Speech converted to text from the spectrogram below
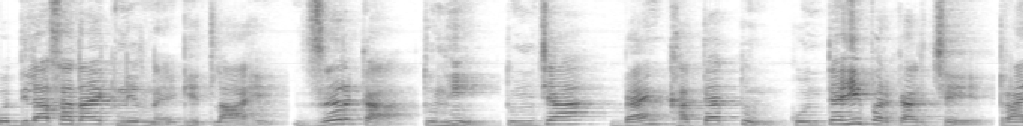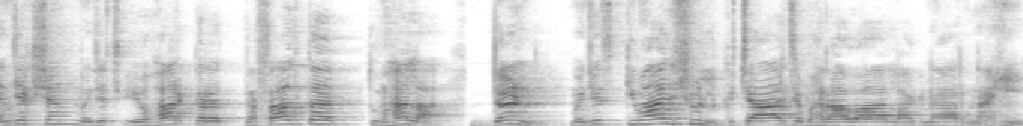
व दिलासादायक निर्णय घेतला आहे. जर का तुम्ही तुमच्या बँक खात्यातून कोणत्याही प्रकारचे ट्रान्झॅक्शन म्हणजेच व्यवहार करत नसाल तर तुम्हाला दंड म्हणजेच किमान शुल्क चार्ज भरावा लागणार नाही.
